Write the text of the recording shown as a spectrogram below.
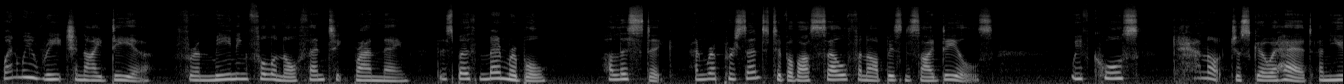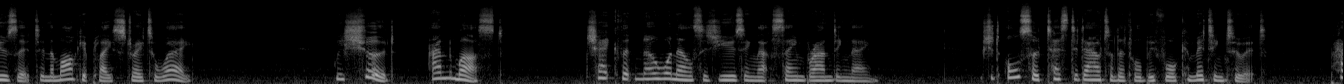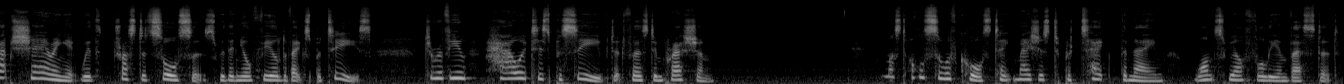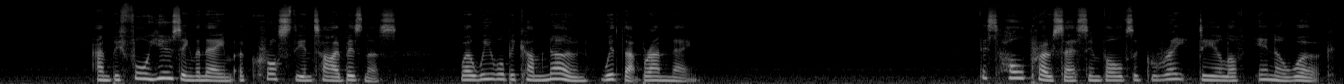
When we reach an idea for a meaningful and authentic brand name that is both memorable, holistic, and representative of ourself and our business ideals, we of course cannot just go ahead and use it in the marketplace straight away. We should and must check that no one else is using that same branding name. We should also test it out a little before committing to it, perhaps sharing it with trusted sources within your field of expertise to review how it is perceived at first impression. Must also, of course, take measures to protect the name once we are fully invested. And before using the name across the entire business, where we will become known with that brand name. This whole process involves a great deal of inner work,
